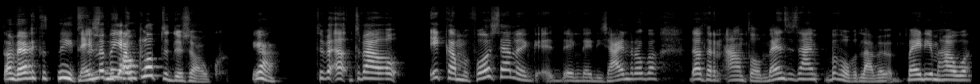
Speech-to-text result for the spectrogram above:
dan werkt het niet. Nee, Dus maar bij jou ook- klopt het dus ook. Ja, Terwijl, terwijl ik kan me voorstellen, ik ik denk, nee, die zijn er ook wel, dat er een aantal mensen zijn, bijvoorbeeld laten we het medium houden,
